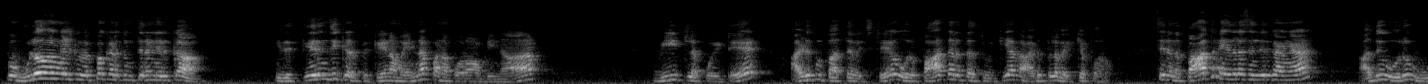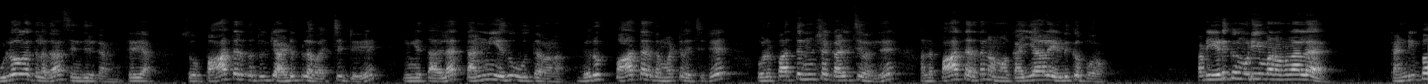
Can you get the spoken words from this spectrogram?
இப்போ உலோகங்களுக்கு வெப்ப கடத்தும் திறன் இருக்கா? இது தெரிஞ்சுக்கிறதுக்கு நம்ம என்ன பண்ண போறோம் அப்படின்னா வீட்டில் போயிட்டு அடுப்பு பத்த வச்சுட்டு ஒரு பாத்திரத்தை தூக்கி அந்த அடுப்புல வைக்க போறோம். சரி அந்த பாத்திரம் எதுல செஞ்சிருக்காங்க? அது ஒரு உலோகத்துல தான் செஞ்சிருக்காங்க சரியா? ஸோ பாத்திரத்தை தூக்கி அடுப்புல வச்சுட்டு நீங்க அதுல தண்ணி எதுவும் ஊத்த வேணாம். வெறும் பாத்திரத்தை மட்டும் வச்சுட்டு ஒரு பத்து நிமிஷம் கழிச்சு வந்து அந்த பாத்திரத்தை நம்ம கையால எடுக்க போறோம். அப்படி எடுக்க முடியுமா நம்மளால? கண்டிப்பா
